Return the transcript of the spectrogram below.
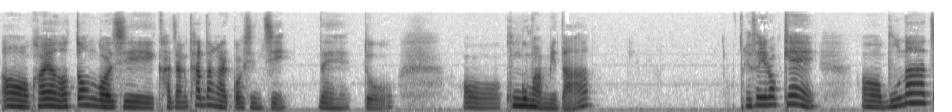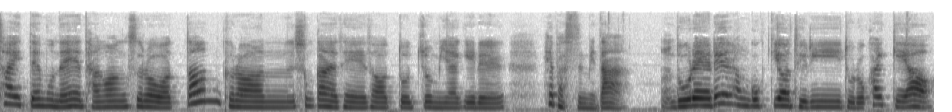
어 과연 어떤 것이 가장 타당할 것인지 네또 어, 궁금합니다. 그래서 이렇게 어, 문화 차이 때문에 당황스러웠던 그런 순간에 대해서 또 좀 이야기를 해봤습니다. 노래를 한 곡 띄워드리도록 할게요.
